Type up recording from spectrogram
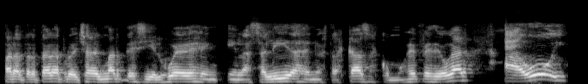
para tratar de aprovechar el martes y el jueves en, en las salidas de nuestras casas como jefes de hogar, a hoy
